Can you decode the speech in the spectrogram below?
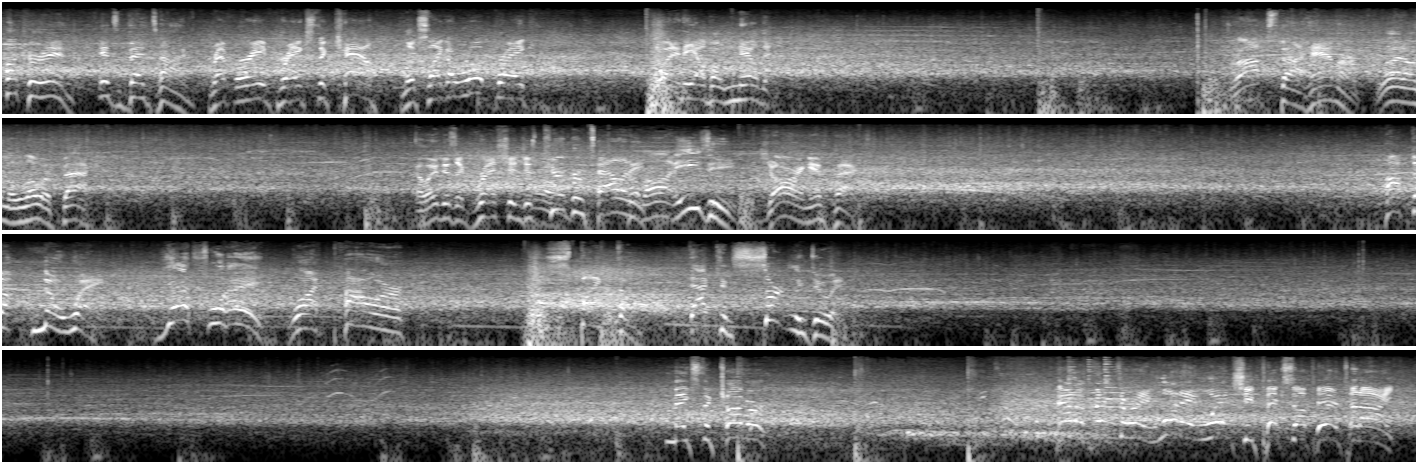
Tuck her in. It's bedtime. Referee breaks the count. Looks like a rope break. Point of the elbow, nailed it. Drops the hammer. Right on the lower back. Oh, look at this aggression, just pure oh. brutality. Come on, easy. Jarring impact. Popped up. No way. Yes way. What power. Spiked them. That can certainly do it. Makes the cover. And a victory. What a win she picks up here tonight.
